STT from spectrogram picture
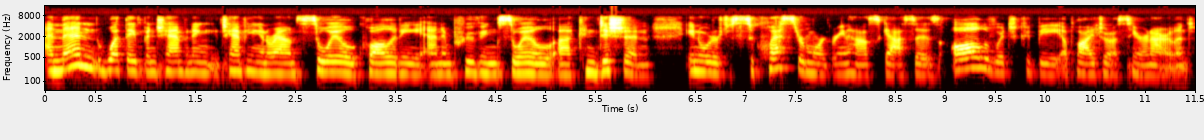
And then what they've been championing championing around soil quality and improving soil uh, conditions in order to sequester more greenhouse gases, all of which could be applied to us here in Ireland.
